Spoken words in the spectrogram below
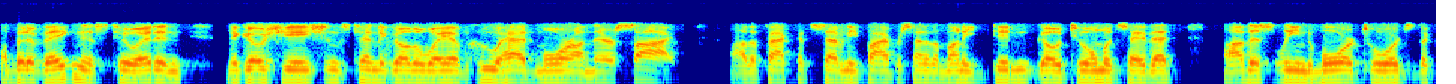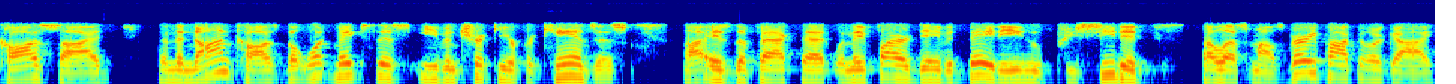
a bit of vagueness to it, and negotiations tend to go the way of who had more on their side. Uh, the fact that 75% of the money didn't go to him would say that uh, this leaned more towards the cause side than the non-cause. But what makes this even trickier for Kansas uh, is the fact that when they fired David Beaty, who preceded uh, Les Miles, very popular guy,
